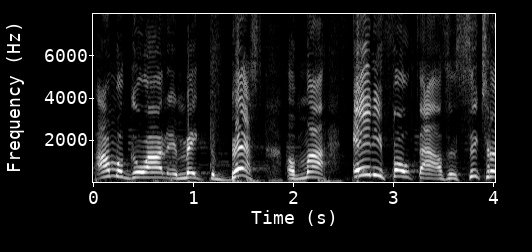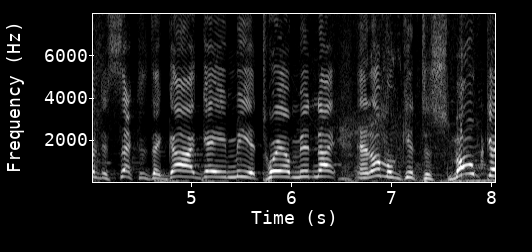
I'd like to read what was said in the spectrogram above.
I'm going to go out and make the best of my 84,600 seconds that God gave me at 12 midnight, and I'm going to get to smoking.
